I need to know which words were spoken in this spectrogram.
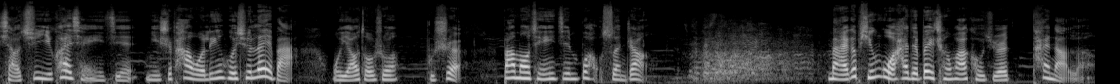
小区一块钱一斤，你是怕我拎回去累吧？”我摇头说：“不是，八毛钱一斤不好算账。”买个苹果还得背乘法口诀，太难了。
